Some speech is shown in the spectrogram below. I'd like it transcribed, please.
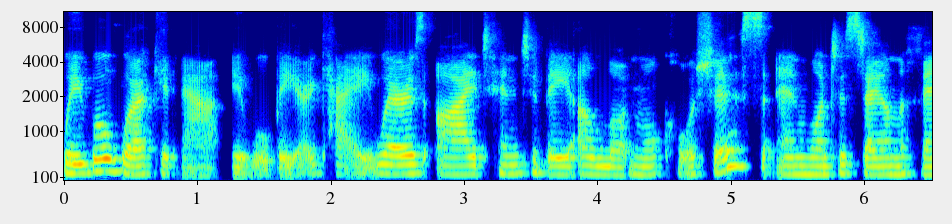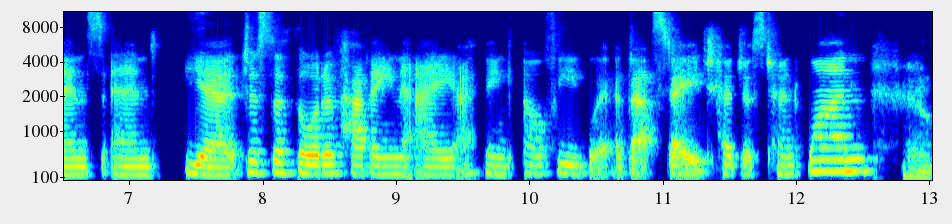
we will work it out. It will be okay. Whereas I tend to be a lot more cautious and want to stay on the fence. And yeah, just the thought of having a, I think Alfie at that stage had just turned one. Yeah.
